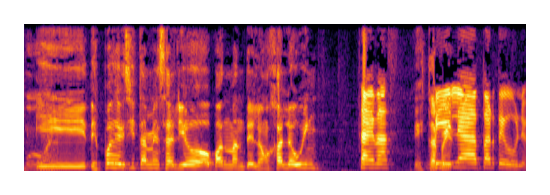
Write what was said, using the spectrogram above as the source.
Muy bueno. Y después de decir también salió Batman de Long Halloween. Está además, Está vi pe- la parte 1.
